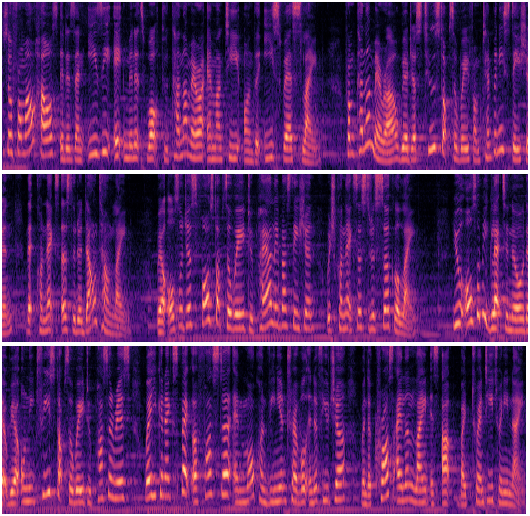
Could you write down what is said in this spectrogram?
So from our house, it is an easy 8 minutes walk to Tanah Merah MRT on the east-west line. From Tanah Merah, we are just 2 stops away from Tampines Station that connects us to the downtown line. We are also just 4 stops away to Paya Lebar Station which connects us to the Circle Line. You'll also be glad to know that we are only 3 stops away to Pasir Ris where you can expect a faster and more convenient travel in the future when the Cross Island line is up by 2029.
